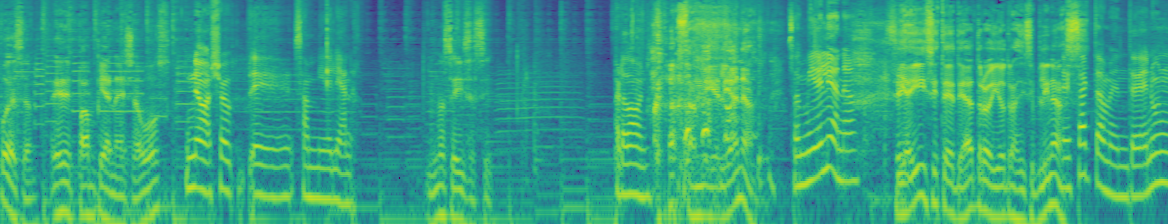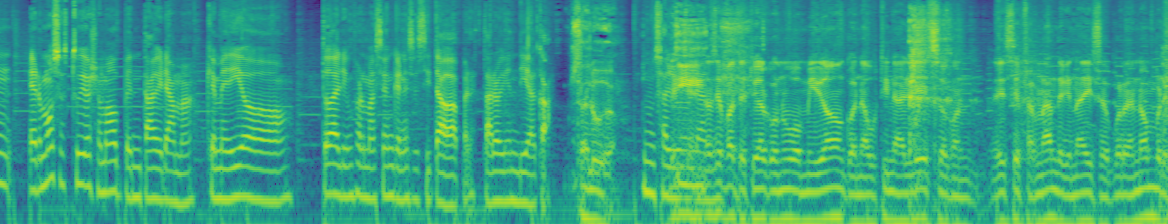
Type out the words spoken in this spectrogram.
Puede ser. Es pampeana ella, vos. No, yo, eh, San Migueliana. No se dice así. Perdón. San Migueliana. San Migueliana. ¿Y ahí hiciste teatro y otras disciplinas? Exactamente, en un hermoso estudio llamado Pentagrama, que me dio toda la información que necesitaba para estar hoy en día acá. Saludo. Un saludo Y- No hace falta estudiar con Hugo Midón, con Agustina Leso, con ese Fernández que nadie se acuerda el nombre.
